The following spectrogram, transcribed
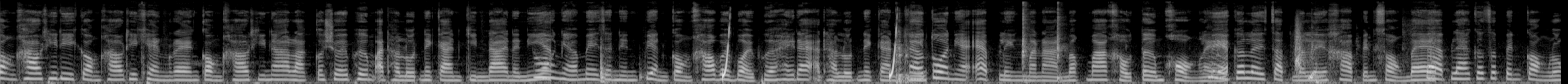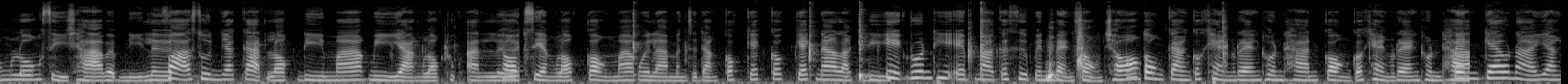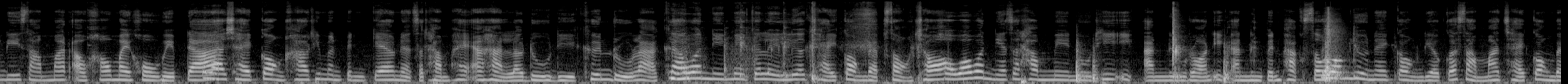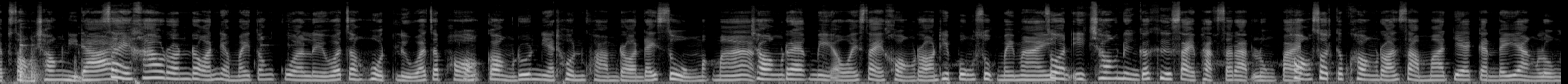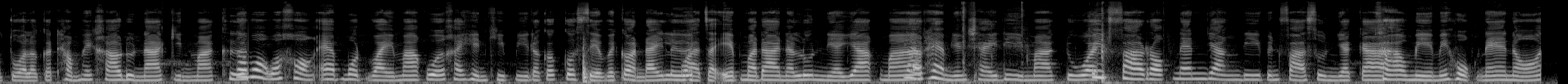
กล่องข้าวที่ดีกล่องข้าวที่แข็งแรงกล่องข้าวที่น่ารักก็ช่วยเพิ่มอรรถรสในการกินได้นะเนี่ยช่วงเนี้ยเมย์จะเน้นเปลี่ยนกล่องข้าวบ่อยๆ เพื่อให้ได้อรรถรสในการกินแล้วตัวเนี้ยแอบเล็งมานานมากๆเขาเติมของแล้วเมย์ก็เลยจัดมาเลยค่ะเป็นสองแบบแบบแรกก็จะเป็นกล่องโล่งๆสีชาแบบนี้เลยฝาสุญญากาศล็อกดีมากมียางล็อกทุกอันเลยชอบเสียงล็อกกล่องมากเวลามันจะดังก็แก๊กก็แก๊กน่ารักดี อีกรุ่นที่เอฟมาก็คือเป็นแบ่งสองช่อง ตรงกลางก็แข็งแรงทนทานกล่องก็แข็งแรงทนทาน เป็นแก้วหนาอย่างดีสามารถเอาเข้าไมโครเวฟได้เวลาใช้กล่องข้าวที่มันเป็นแก้วเนี่ยจะทำให้อาหารเราดูดีขึ้นหรูหราขึ้นแล้ววันนี้เมย์ก็เลยเลือกใช้กล่องแบบสองช่องเพราะว่าวันนี้จะทำเมนูที่อีกอันหนึงร้อนอีกอันหนึงเป็นผักส้มรวมอยู่ในกล่องเดียวก็สามารถใช้กล่องแบบสองช่องนี้ได้ ใส่ข้าวร้อนๆเนี่ยไม่ต้องกลัวเลยว่าจะหดหรือว่าจะพองเพราะกล่องรุ่นเนี้ยทนความร้อนได้สูงมากๆ ช่องแรกมีเอาไว้ใส่ของร้อนที่ปรุงสุกใหม่ๆ ส่วนอีกช่องหนึ่งก็คือใส่ผักสลัดลงไปของสดกับของร้อนสามารถแยกกันได้อย่างลงตัวแล้วก็ทำให้ข้าวดูน่ากินมากขึ้นจะบอกว่าของแอบหมดไวมากเวอร์ใครเห็นคลิปนี้แล้วก็กดเซฟไว้ก่อนได้เลยกว่าจะเอฟมาได้นะรุ่นเนี้ยยากมาก แล้วแถมยังใช้ดีมากด้วยปิดฝาร็อกแน่นอย่างดีเป็นฝาสุญญากาศข้าวเมยไม่หกแน่นอน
